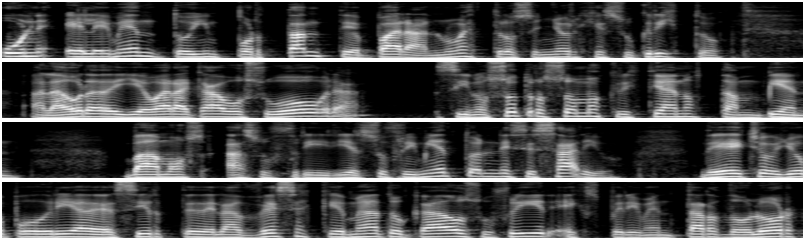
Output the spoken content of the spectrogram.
un elemento importante para nuestro Señor Jesucristo a la hora de llevar a cabo su obra, si nosotros somos cristianos también vamos a sufrir y el sufrimiento es necesario. De hecho, yo podría decirte de las veces que me ha tocado sufrir, experimentar dolor,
